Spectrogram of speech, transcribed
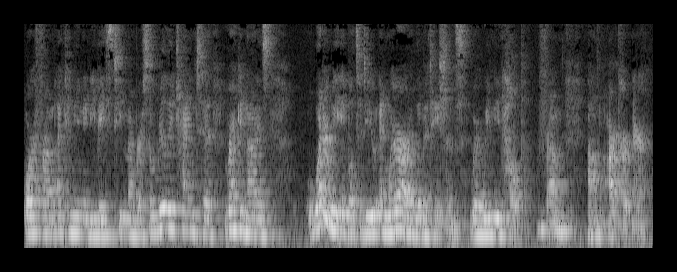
or from a community based team member. So, really trying to recognize what are we able to do and where are our limitations where we need help from um, our partner.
